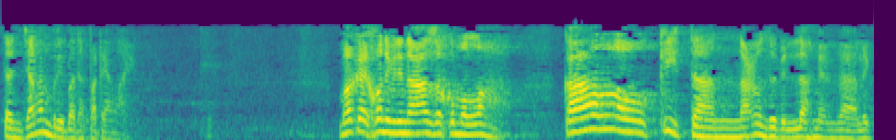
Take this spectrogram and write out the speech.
dan jangan beribadah pada yang lain. Maka ikhwan ibn azakumullah kalau kita na'udzubillah min dzalik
